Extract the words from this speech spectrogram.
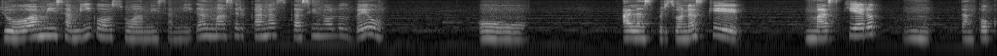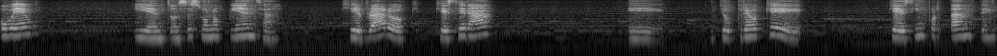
yo a mis amigos o a mis amigas más cercanas casi no los veo. O a las personas que más quiero mm, tampoco veo. Y entonces uno piensa, qué raro, ¿qué será? Eh, yo creo que, que es importante,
